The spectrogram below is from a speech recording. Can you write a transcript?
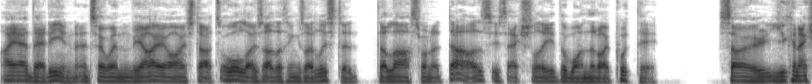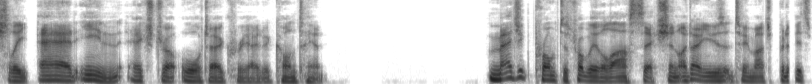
I add that in. And so when the AI starts all those other things I listed, the last one it does is actually the one that I put there. So you can actually add in extra auto created content. Magic prompt is probably the last section. I don't use it too much, but it's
